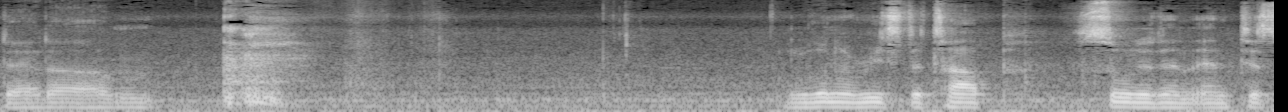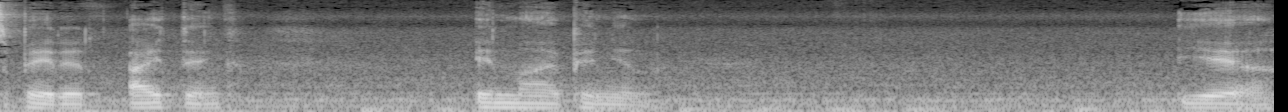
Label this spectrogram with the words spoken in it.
that, um, we're going to reach the top sooner than anticipated, I think, in my opinion. Yeah.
